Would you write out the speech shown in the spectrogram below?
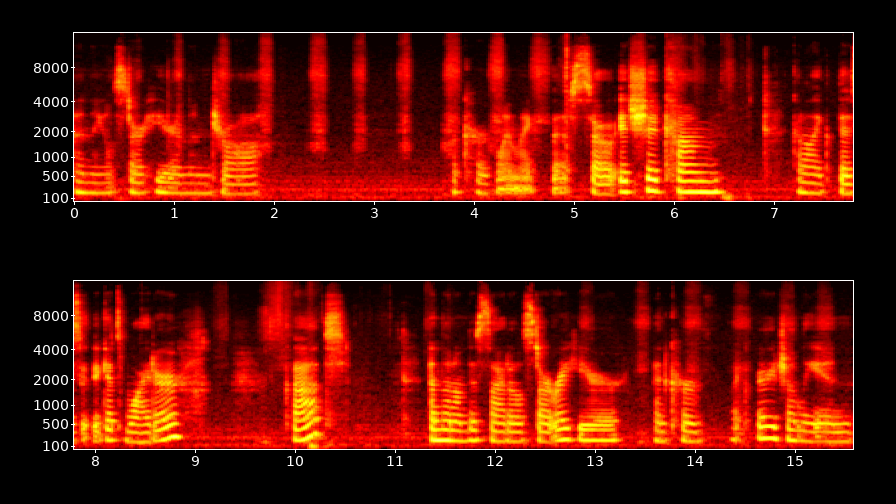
And then you'll start here and then draw a curved line like this. So it should come kind of like this. It gets wider like that. And then on this side, I'll start right here and curve like very gently in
